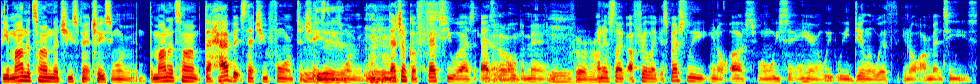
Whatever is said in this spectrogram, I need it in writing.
the amount of time that you spent chasing women, the amount of time, the habits that you formed to chase these Yeah. women, mm-hmm. that junk affects you as as an older man. Mm-hmm. For real. And it's like I feel like, especially you know us when we sitting here and we we dealing with you know our mentees,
